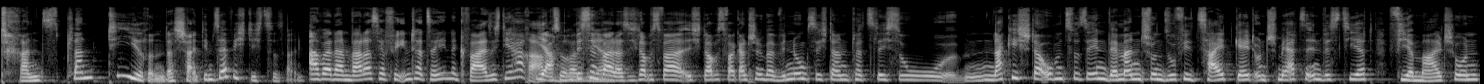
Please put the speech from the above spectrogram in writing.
transplantieren. Das scheint ihm sehr wichtig zu sein. Aber dann war das ja für ihn tatsächlich eine Qual, sich die Haare Ja, ein bisschen war das. Ich glaube, es war, ich glaube, es war ganz schön Überwindung, sich dann plötzlich so nackig da oben zu sehen, wenn man schon so viel Zeit, Geld und Schmerzen investiert, viermal schon,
